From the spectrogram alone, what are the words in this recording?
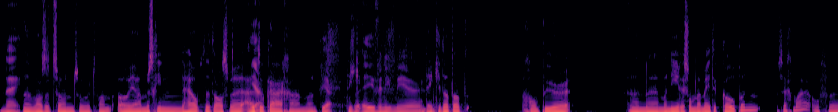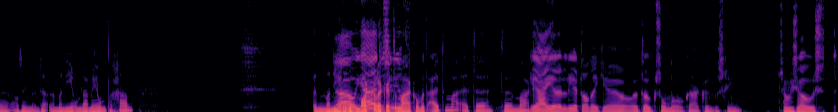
Nee. Dan was het zo'n soort van. Oh ja, misschien helpt het als we uit Ja. elkaar gaan. wonen. Ja, als Denk we even niet meer. Denk je dat dat gewoon puur een eh, manier is om daarmee te kopen, zeg maar? Of eh, als in de- een manier om daarmee om te gaan? Een manier Nou, om het ja, het makkelijker is te maken om het uit te, ma- eh, te, te maken? Ja, je leert al dat je het ook zonder elkaar kunt misschien. Sowieso is het...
